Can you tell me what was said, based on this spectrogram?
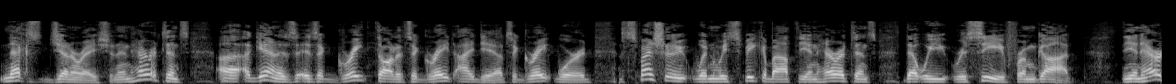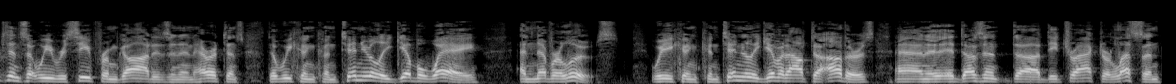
next generation. Inheritance, uh, again, is, is a great thought. It's a great idea. It's a great word, especially when we speak about the inheritance that we receive from God. The inheritance that we receive from God is an inheritance that we can continually give away and never lose we can continually give it out to others and it doesn't uh, detract or lessen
